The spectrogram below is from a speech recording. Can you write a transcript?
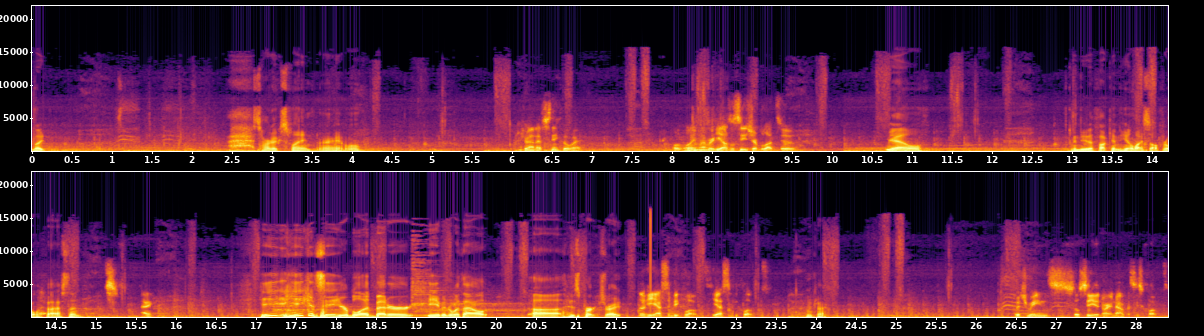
Like, it's hard to explain. All right, well, trying to sneak away. Well, remember, he also sees your blood too. yeah, well, I need to fucking heal myself real fast then. Hey, He he can see your blood better even without uh, his perks, right? no, he has to be cloaked. He has to be cloaked, Okay. which means he'll see it right now because he's cloaked.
